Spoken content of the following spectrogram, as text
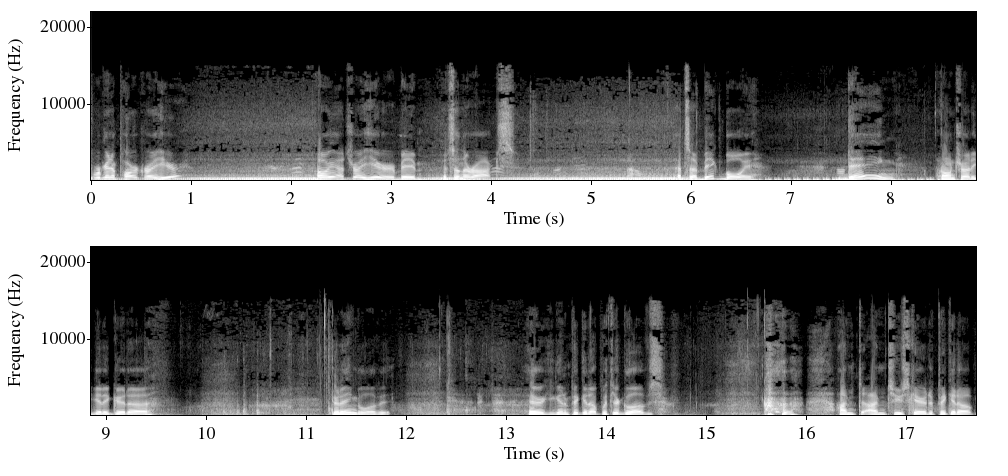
We're gonna park right here. Oh yeah, it's right here, babe. It's on the rocks. That's a big boy. Dang. I want to try to get a good, uh, good angle of it. Eric, you gonna pick it up with your gloves? I'm, t- I'm too scared to pick it up.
